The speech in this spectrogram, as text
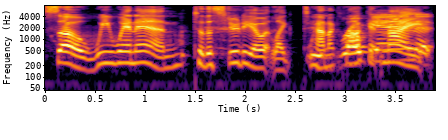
So we went in to the studio at like ten o'clock at night.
